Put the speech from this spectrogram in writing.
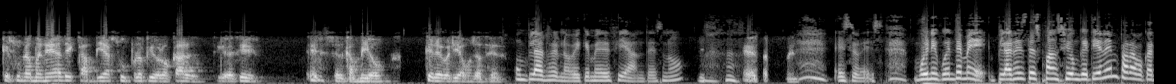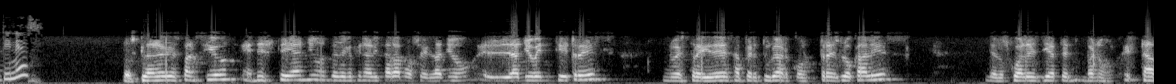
que es una manera de cambiar su propio local. Es decir, ese es el cambio que deberíamos hacer. Un plan renove que me decía antes, ¿no? Exactamente. Eso es. Bueno, y cuénteme, ¿planes de expansión que tienen para Bocatines? Los planes de expansión en este año, antes de que finalizáramos el año, el año 23, nuestra idea es aperturar con tres locales, de los cuales ya, bueno, está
